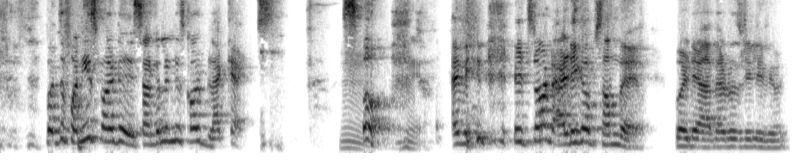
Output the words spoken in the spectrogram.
but the funniest part is Sunderland is called Black Cats. Hmm. So Yeah. I mean, it's not adding up somewhere. But yeah, that was really weird.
